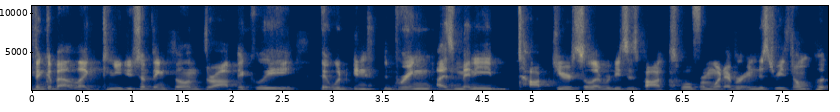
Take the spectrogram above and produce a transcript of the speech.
think about like can you do something philanthropically that would in- bring as many top tier celebrities as possible from whatever industries? Don't put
